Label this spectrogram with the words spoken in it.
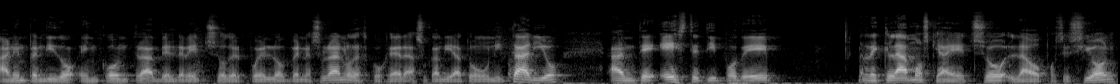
Han emprendido en contra del derecho del pueblo venezolano de escoger a su candidato unitario ante este tipo de reclamos que ha hecho la oposición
